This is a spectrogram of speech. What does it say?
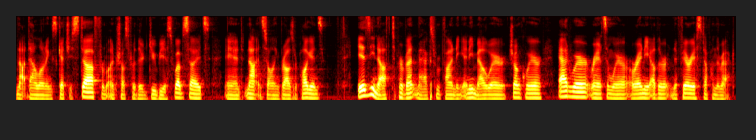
not downloading sketchy stuff from untrustworthy dubious websites and not installing browser plugins, is enough to prevent Macs from finding any malware, junkware, adware, ransomware, or any other nefarious stuff on their Mac.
